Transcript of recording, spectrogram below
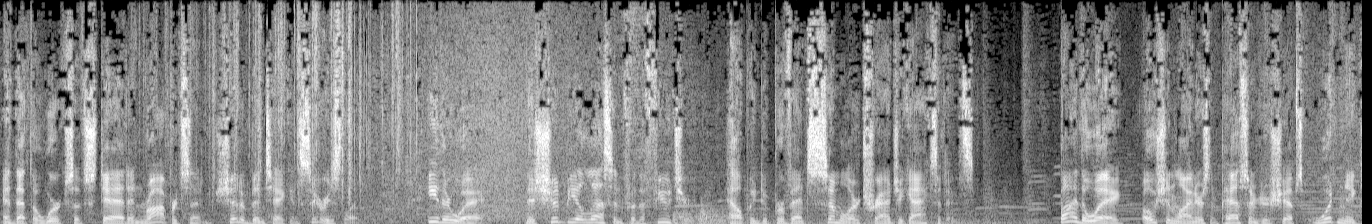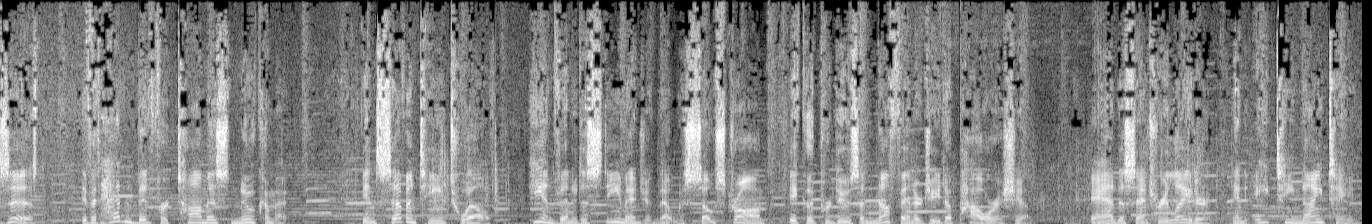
and that the works of Stead and Robertson should have been taken seriously. Either way, this should be a lesson for the future, helping to prevent similar tragic accidents. By the way, ocean liners and passenger ships wouldn't exist if it hadn't been for Thomas Newcomen. In 1712, he invented a steam engine that was so strong it could produce enough energy to power a ship. And a century later, in 1819,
